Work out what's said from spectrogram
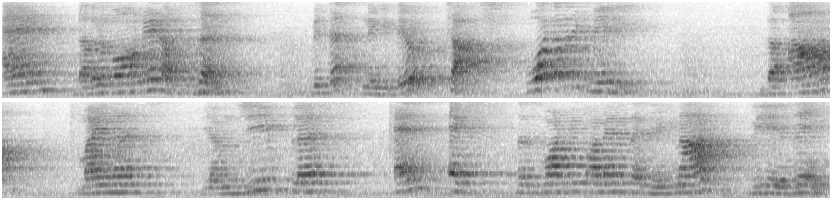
and double bonded oxygen with a negative charge. Whatever it may be, the R minus Mg plus Nx, that is what we call as the Grignard reagent.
